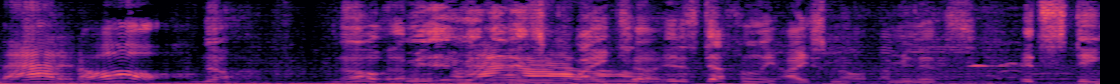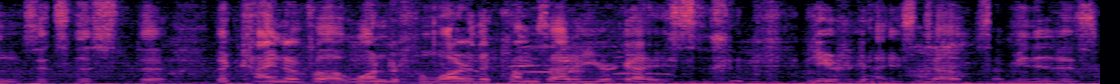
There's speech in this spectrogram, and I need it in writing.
that at all. No, no. I mean, it, it is quite. Uh, it is definitely ice melt. I mean, it's it stings. It's this the the kind of uh, wonderful water that comes out of your guys your guys tubs. I mean, it is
